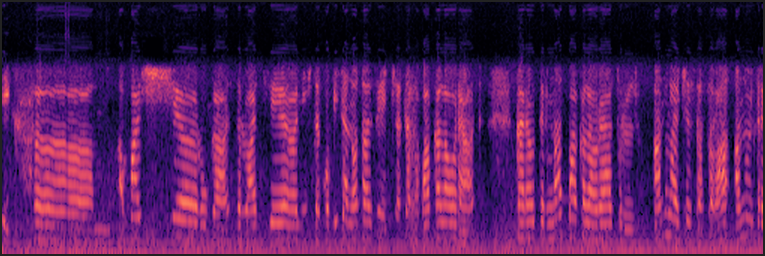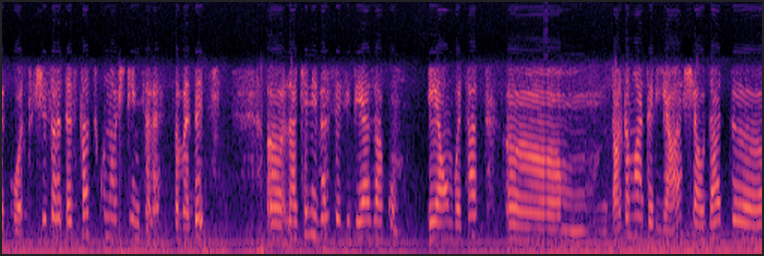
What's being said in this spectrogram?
zic? Uh, V-aș ruga să luați uh, niște copii de nota 10 de la bacalaureat care au terminat bacalaureatul anul acesta sau a- anul trecut și să le testați cunoștințele, să vedeți uh, la ce nivel se situează acum. Ei au învățat uh, altă materia și au dat uh,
